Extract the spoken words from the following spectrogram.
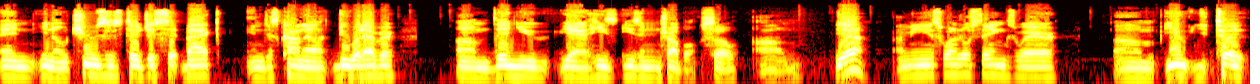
and you know chooses to just sit back and just kind of do whatever, um, then you, yeah, he's he's in trouble. So, um, yeah, I mean, it's one of those things where um, you, you to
